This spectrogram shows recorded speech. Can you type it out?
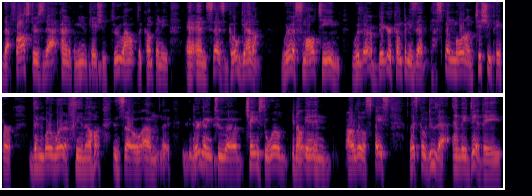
that fosters that kind of communication throughout the company and, and says, "Go get them." We're a small team. Where there are bigger companies that spend more on tissue paper than we're worth, you know. And so um, we're going to uh, change the world, you know, in, in, our little space. Let's go do that. And they did. They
